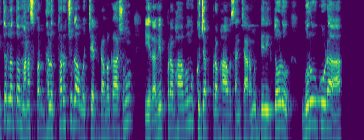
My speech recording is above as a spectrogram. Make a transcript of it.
ఇతరులతో మనస్పర్ధలు తరచుగా వచ్చేటువంటి అవకాశము ఈ రవి ప్రభావము కుజ ప్రభావ సంచారము. దీనికి తోడు గురువు కూడా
